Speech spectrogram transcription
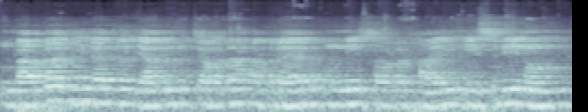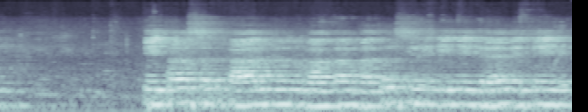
ਬਾਬਾ ਜੀ ਦਾ ਜੋ ਜਨਮ 14 ਅਪ੍ਰੈਲ 1928 ਈਸਵੀ ਨੂੰ ਪਿਤਾ ਸਤਿਕਾਰਯੋਗ ਬਾਬਾ ਬਦਨ ਸਿੰਘ ਜੀ ਦੇ ਗ੍ਰਹਿ ਵਿਖੇ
